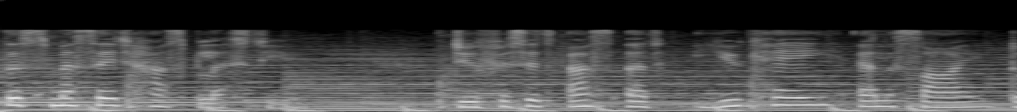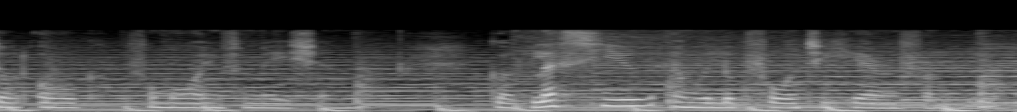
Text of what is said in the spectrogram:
This message has blessed you. Do visit us at uklsi.org for more information. God bless you, and we look forward to hearing from you.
